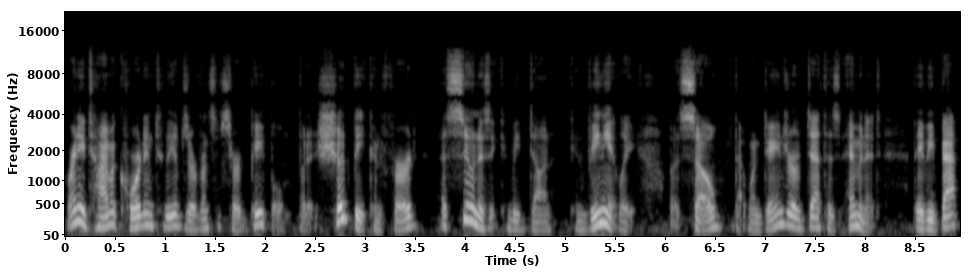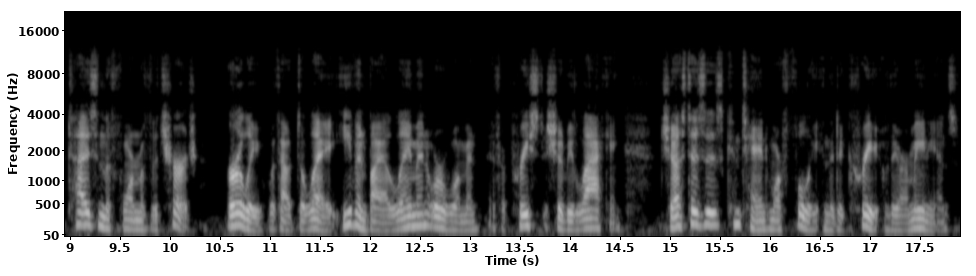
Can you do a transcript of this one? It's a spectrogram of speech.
or any time according to the observance of certain people, but it should be conferred as soon as it can be done conveniently, but so that when danger of death is imminent, they be baptized in the form of the church, early without delay, even by a layman or woman, if a priest should be lacking, just as is contained more fully in the decree of the Armenians.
